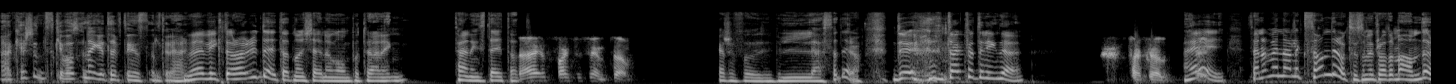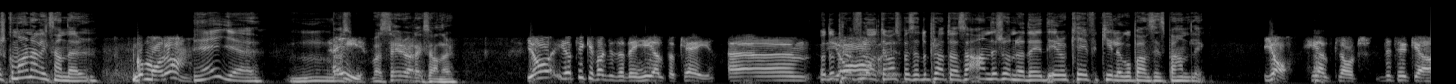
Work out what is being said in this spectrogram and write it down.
Jag kanske inte ska vara så negativt inställd till det här. Men Viktor, har du dejtat någon tjej någon gång på träning? Träningsdejtat? Nej, faktiskt inte. Kanske får lösa det då. Du, tack för att du ringde. Tack själv. Hej. Sen har vi en Alexander också som vi pratar med Anders. God morgon Alexander. God morgon. Hej. Hej. Vad säger du Alexander? Ja, jag tycker faktiskt att det är helt okej. Och då jag- pratar, förlåt, jag måste bara säga, då pratar vi alltså, Anders undrade, är det okej för killar att gå på ansiktsbehandling? Ja, helt klart. Det tycker jag.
